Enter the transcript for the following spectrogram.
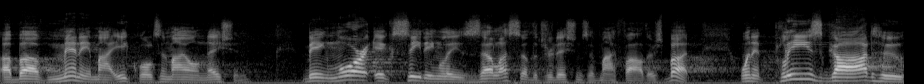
above many my equals in my own nation, being more exceedingly zealous of the traditions of my fathers. But when it pleased God, who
